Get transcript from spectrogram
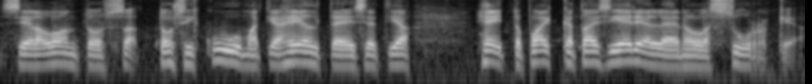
siellä Lontoossa tosi kuumat ja helteiset ja heittopaikka taisi edelleen olla surkea.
